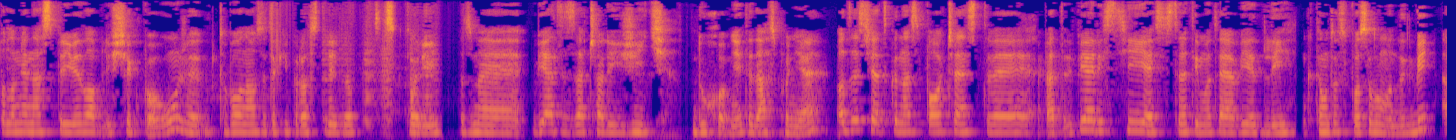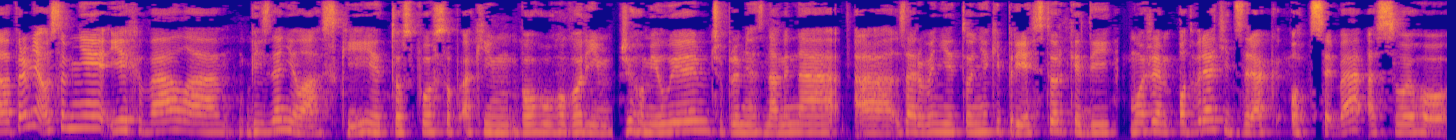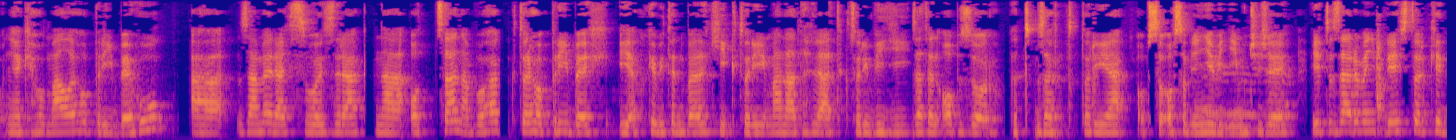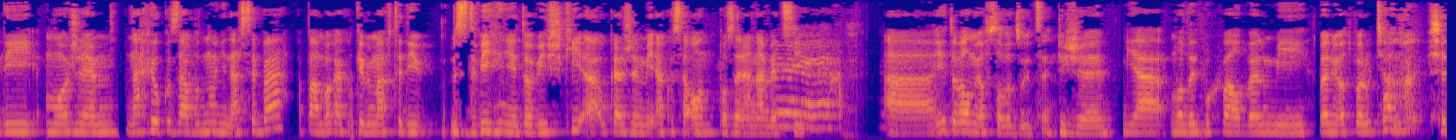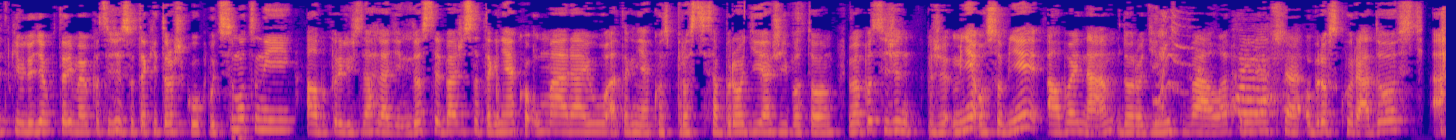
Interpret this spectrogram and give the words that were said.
podľa mňa nás priviedla bližšie k Bohu, že to bol naozaj taký prostriedok, cez ktorý sme viac začali žiť duchovne, teda aspoň ja. Od začiatku na spoločenstve Patri Piaristi aj sestra Timotea viedli k tomuto spôsobu modlitby. A pre mňa osobne je chvála význanie lásky. Je to spôsob, akým Bohu hovorím, že ho milujem, čo pre mňa znamená a zároveň je to nejaký priestor, kedy môžem odvrátiť zrak od seba a svojho nejakého malého príbehu a zamerať svoj zrak na Otca, na Boha, ktorého príbeh je ako keby ten veľký, ktorý má nadhľad, ktorý vidí za ten obzor, za ktorý ja osobne nevidím. Čiže je to zároveň priestor, kedy môžem na chvíľku zabudnúť na seba a Pán Boh ako keby ma vtedy zdvihne do výšky a ukáže mi, ako sa On pozera na veci. A je to veľmi oslobodzujúce. Čiže ja modlitbu chvál veľmi, veľmi odporúčam všetkým ľuďom, ktorí majú pocit, že sú takí trošku buď smutní, alebo príliš zahľadení do seba, že sa tak nejako umárajú a tak nejako proste sa brodia životom. Mám pocit, že, že mne osobne, alebo aj nám do rodiny chvála prináša obrovskú radosť a,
